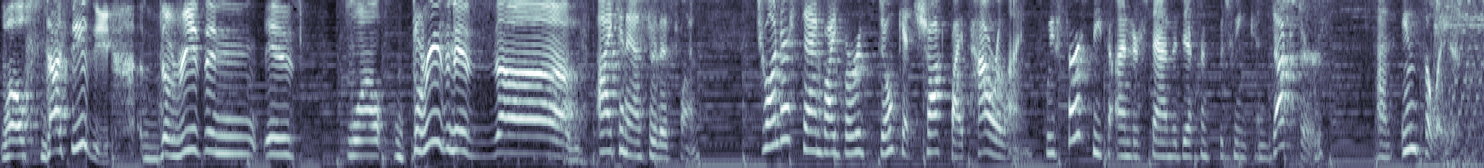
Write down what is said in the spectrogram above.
Well, that's easy. The reason is, well, the reason is, uh, I can answer this one. To understand why birds don't get shocked by power lines, we first need to understand the difference between conductors and insulators.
